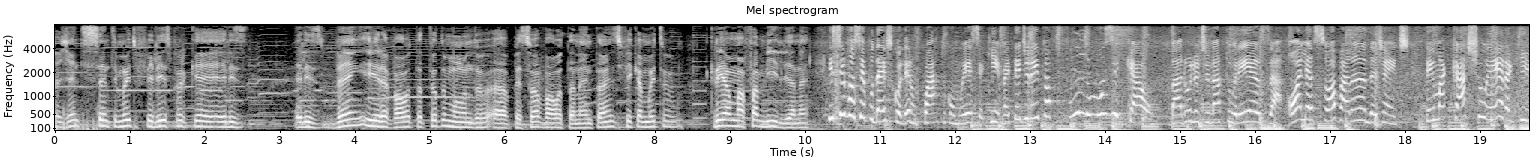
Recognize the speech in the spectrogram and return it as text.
A gente se sente muito feliz porque eles eles vêm e revolta todo mundo, a pessoa volta, né? Então isso fica muito cria uma família, né? E se você puder escolher um quarto como esse aqui, vai ter direito a fundo musical, barulho de natureza. Olha só a varanda, gente. Tem uma cachoeira aqui.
